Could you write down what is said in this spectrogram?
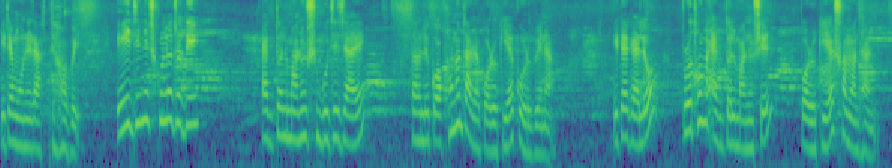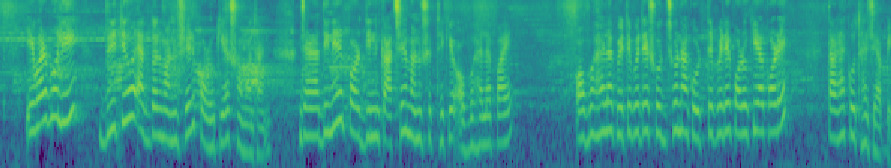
এটা মনে রাখতে হবে। এই জিনিসগুলো যদি একদল মানুষ বুঝে যায় তাহলে কখনো তারা পরকীয়া করবে না। এটা গেল প্রথম একদল মানুষের পরকীয়ার সমাধান। এবার বলি দ্বিতীয় একদল মানুষের পরকীয়ার সমাধান, যারা দিনের পর দিন কাছের মানুষের থেকে অবহেলা পায়। অবহেলা পেতে পেতে সহ্য না করতে পেরে পরকীয়া করে, তারা কোথায় যাবে?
